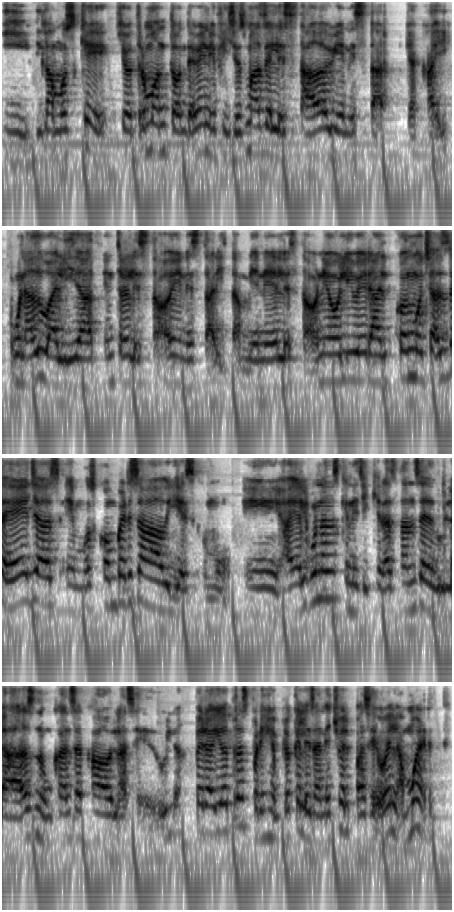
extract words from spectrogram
y digamos que, que otro montón de beneficios más del estado de bienestar, que acá hay una dualidad entre el estado de bienestar y también el estado neoliberal. Con muchas de ellas hemos conversado y es como, eh, hay algunas que ni siquiera están ceduladas, nunca han sacado la cédula, pero hay otras, por ejemplo, que les han hecho el paseo de la muerte,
